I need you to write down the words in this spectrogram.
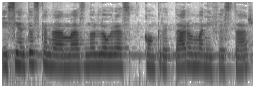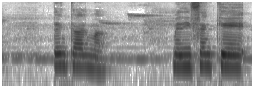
y sientes que nada más no logras concretar o manifestar, ten calma. Me dicen que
